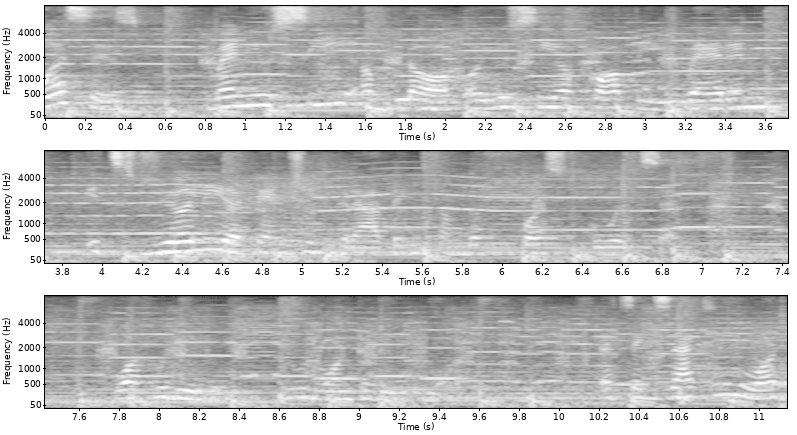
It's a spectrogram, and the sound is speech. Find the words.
Versus when you see a blog or you see a copy wherein it's really attention grabbing from the first go itself what would you do? You would want to read more. That's exactly what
